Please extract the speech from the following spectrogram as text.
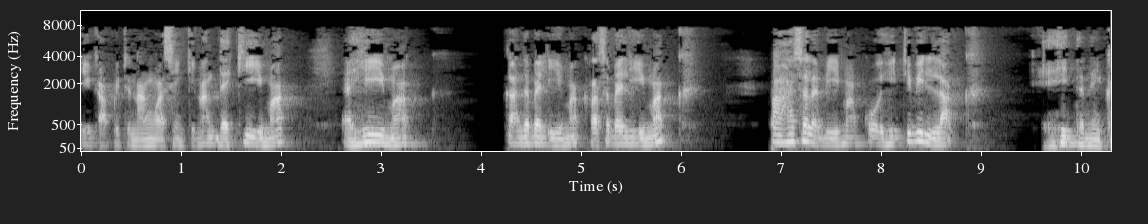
ඒක අපිට නම් වශයෙන් කියනවා දැකීමක් ඇහිීමක් ගඳ බැලීමක් රස බැලීමක් පහස ලැබීමක් ඕ හිතවිල්ලක් හිතන එකක්.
